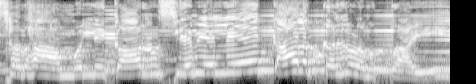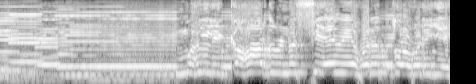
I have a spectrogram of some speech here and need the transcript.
ಸದಾ ಮಲ್ಲಿಕಾರ್ಜುನ ಸೇವೆಯಲ್ಲೇ ಕಾಲ ಕಳೆದಳು ಮುಕ್ತಾಯಿ ಮಲ್ಲಿಕಾರ್ಜುನ ಸೇವೆ ಹೊರತು ಅವಳಿಗೆ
